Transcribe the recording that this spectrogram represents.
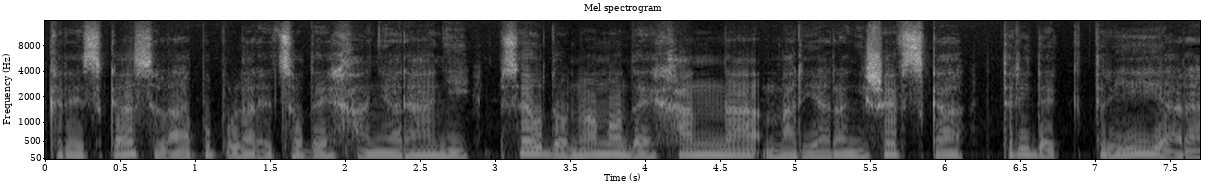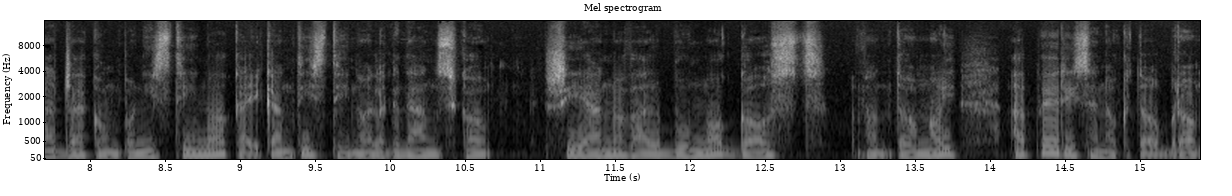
Kreskas la populareco de Hania Rani, pseudonomo de Hanna Maria Raniszewska, 33-jara komponistino kaj kantistino el Gdansko. Ŝia nova albumo Ghosts, Fantomoj, aperis en oktobro.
